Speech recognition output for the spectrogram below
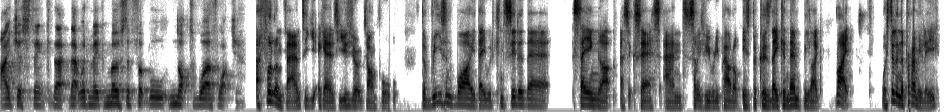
I just think that that would make most of football not worth watching. a Fulham fan, to again to use your example, the reason why they would consider their staying up a success and something to be really proud of is because they can then be like, right, we're still in the Premier League,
